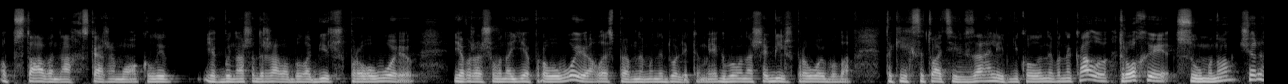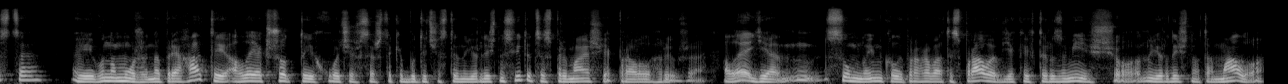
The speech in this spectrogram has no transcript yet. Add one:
обставинах, скажімо, коли якби наша держава була більш правовою, я вважаю, що вона є правовою, але з певними недоліками. Якби вона ще більш правовою була, таких ситуацій взагалі б ніколи не виникало. Трохи сумно через це. І Воно може напрягати, але якщо ти хочеш все ж таки бути частиною юридичної світу, це сприймаєш як правило гри вже. Але є сумно інколи програвати справи, в яких ти розумієш, що ну юридично там мало,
